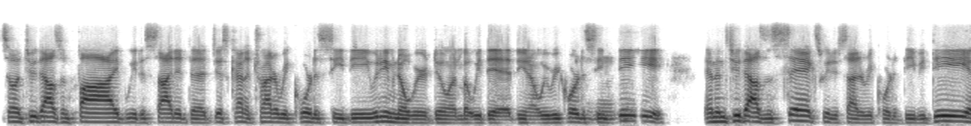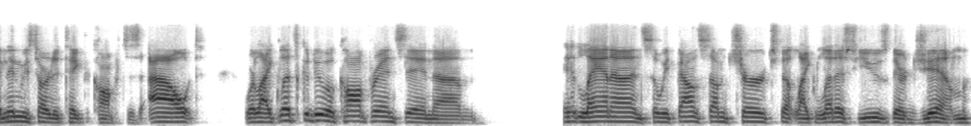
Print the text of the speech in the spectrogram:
so in 2005, we decided to just kind of try to record a CD. We didn't even know what we were doing, but we did. You know, we recorded a Mhm. CD. And in 2006, we decided to record a DVD, and then we started to take the conferences out. We're like, let's go do a conference in um, Atlanta, and so we found some church that like let us use their gym,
